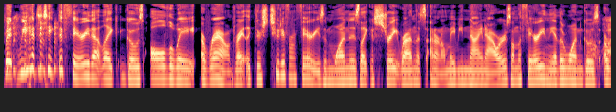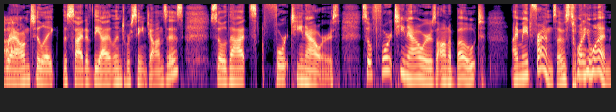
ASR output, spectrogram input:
but we had to take the ferry that like goes all the way around, right? Like there's two different ferries, and one is like a straight run that's I don't know, maybe nine hours on the ferry, and the other one goes Oh, wow. around to like the side of the island where St. John's is. So that's 14 hours. So 14 hours on a boat. I made friends. I was 21.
